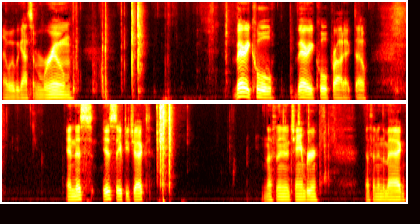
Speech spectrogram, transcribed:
That way we got some room. Very cool, very cool product though. And this is safety checked. Nothing in the chamber. Nothing in the mag.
